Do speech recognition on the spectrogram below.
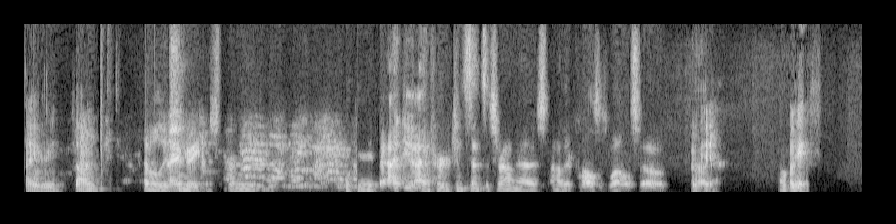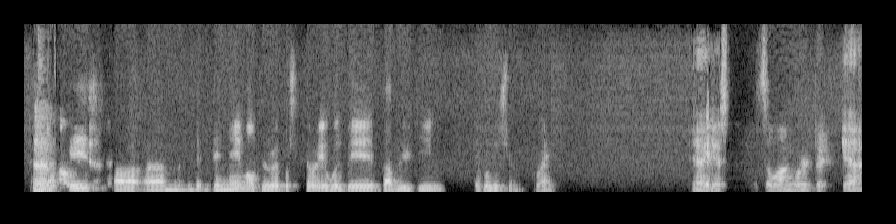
I agree. Sean? evolution I agree. for me. Okay, I do. I've heard consensus around that as- on other calls as well. So Okay. okay. Okay. In Um, that case, uh, um, the, the name of the repository will be WG Evolution, right? yeah, I guess it's a long word, but yeah.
